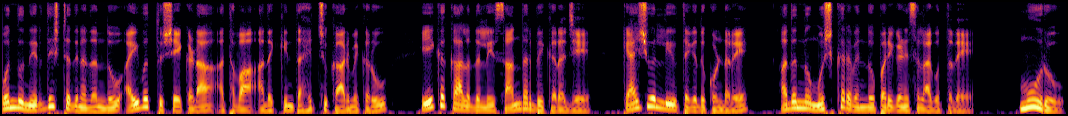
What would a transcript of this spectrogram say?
ಒಂದು ನಿರ್ದಿಷ್ಟ ದಿನದಂದು ಐವತ್ತು ಶೇಕಡ ಅಥವಾ ಅದಕ್ಕಿಂತ ಹೆಚ್ಚು ಕಾರ್ಮಿಕರು ಏಕಕಾಲದಲ್ಲಿ ಸಾಂದರ್ಭಿಕ ರಜೆ ಕ್ಯಾಶುಯಲ್ ಲೀವ್ ತೆಗೆದುಕೊಂಡರೆ ಅದನ್ನು ಮುಷ್ಕರವೆಂದು ಪರಿಗಣಿಸಲಾಗುತ್ತದೆ. ಮೂರು,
